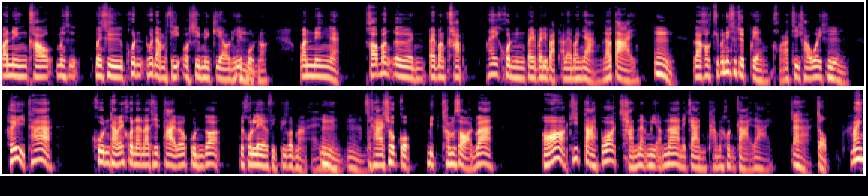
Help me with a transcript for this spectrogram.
วันหนึ่งเขามันคือมันคือผู้ผู้นำซีโอชิมนิเกียวในญี่ปุ่นเนาะวันหนึ่งอะเขาบังเอิญไปบังคับให้คนหนึงไปปฏิบัติอะไรบางอย่างแล้วตาย อืมแล้วเขาคิดว่านี่คือจุดเปลี่ยนของลัทธิเขาเว้ยคืออมเฮ้ยถ้าคุณทำให้คนนั้นลัทธิตายแปลว่าคุณก็ เป็นคนเลวสิผิดกฎหมายอะไรอืมเงี้ยอืมสุดท้ายโชโกะบิดคำสอนว่า อ๋อ ที่ตายเพราะว่าฉันน่ะมีอำนาจในการทำให้คนตายได้ อ่า จบ แม่ง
